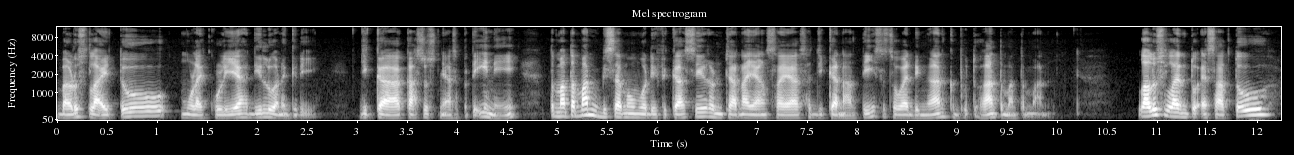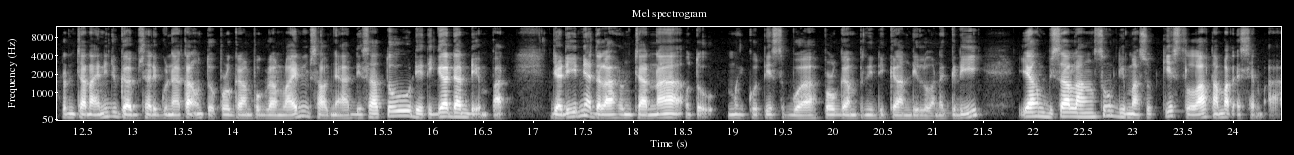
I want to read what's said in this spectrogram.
baru setelah itu mulai kuliah di luar negeri. Jika kasusnya seperti ini, teman-teman bisa memodifikasi rencana yang saya sajikan nanti sesuai dengan kebutuhan teman-teman. Lalu selain untuk S1, rencana ini juga bisa digunakan untuk program-program lain misalnya D1, D3, dan D4. Jadi ini adalah rencana untuk mengikuti sebuah program pendidikan di luar negeri yang bisa langsung dimasuki setelah tamat SMA.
